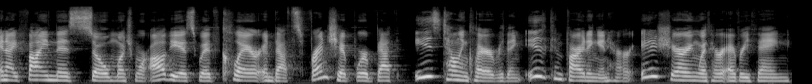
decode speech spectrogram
And I find this so much more obvious with Claire and Beth's friendship, where Beth is telling Claire everything, is confiding in her, is sharing with her everything.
